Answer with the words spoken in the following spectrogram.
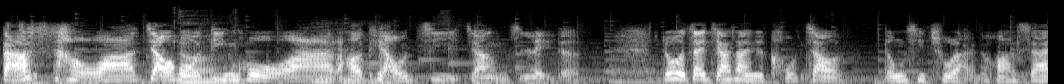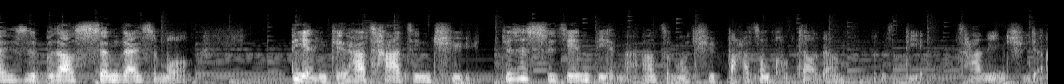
打扫啊、叫货订货啊，嗯、然后调剂这样之类的。如果再加上一个口罩东西出来的话，实在是不知道生在什么点给它插进去，就是时间点啊，要怎么去发送口罩这样子的点插进去这样。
